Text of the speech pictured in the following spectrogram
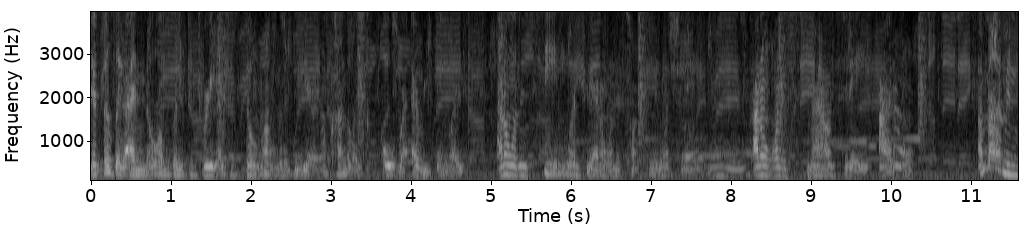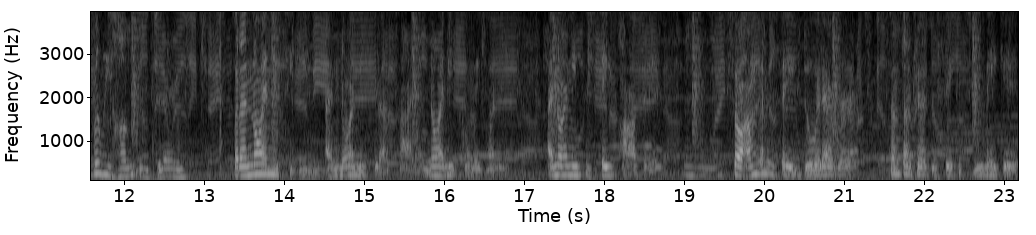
it feels like I know I'm gonna be great. I just don't know I'm gonna be there, and I'm kind of like over everything. Like I don't want to see anyone today. I don't want to talk to anyone today. I don't want to smile today. I don't. I'm not even really hungry today, but I know I need to eat. I know I need to get outside. I know I need to go make money. I know I need to stay positive. So I'm gonna say do whatever. Sometimes you have to fake it till you make it.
